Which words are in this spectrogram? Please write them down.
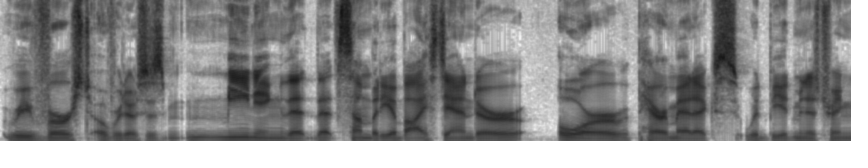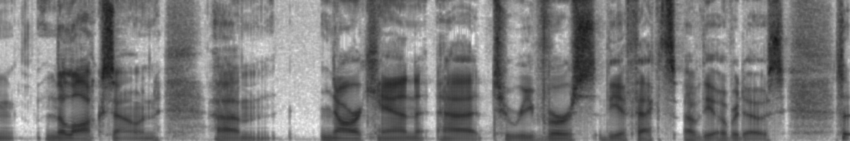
reversed overdoses meaning that that somebody a bystander or paramedics would be administering naloxone. Um, Narcan uh, to reverse the effects of the overdose. So,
